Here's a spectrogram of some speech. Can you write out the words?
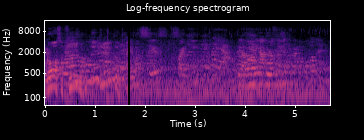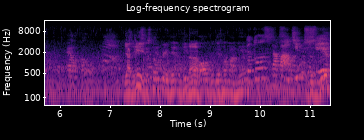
grossa, fina, não tem jeito. E aqui, Vocês estão perdendo o Não. ritual do derramamento. Eu tô sentindo Do cheiro.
